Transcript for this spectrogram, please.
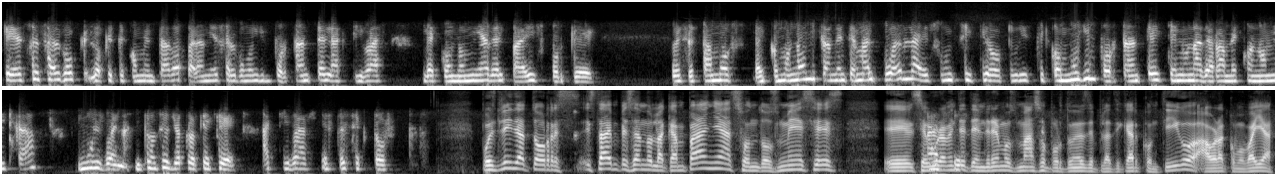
que eso es algo que lo que te comentaba, para mí es algo muy importante, el activar la economía del país, porque pues estamos económicamente mal. Puebla es un sitio turístico muy importante y tiene una derrama económica muy buena. Entonces yo creo que hay que activar este sector. Pues Linda Torres, está empezando la campaña, son dos meses, eh, seguramente tendremos más oportunidades de platicar contigo, ahora como vaya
